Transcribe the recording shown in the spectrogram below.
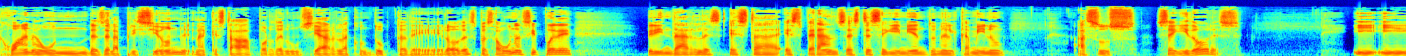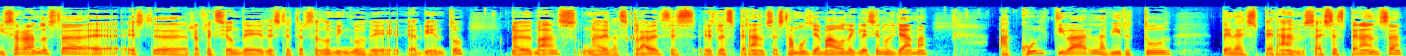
Juan, aún desde la prisión en la que estaba por denunciar la conducta de Herodes, pues aún así puede brindarles esta esperanza, este seguimiento en el camino a sus seguidores. Y, cerrando esta, eh, esta reflexión de, este tercer domingo de, Adviento, una vez más, una de las claves es, la esperanza. Estamos llamados, la iglesia nos llama a cultivar la virtud de la esperanza. Esta esperanza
